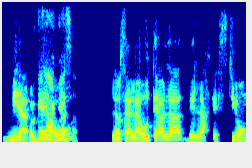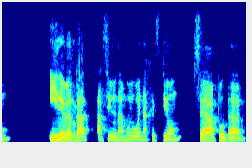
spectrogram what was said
mira, Porque la la U, la- o sea, la U te habla de la gestión y de verdad ha sido una muy buena gestión. O sea, puta,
